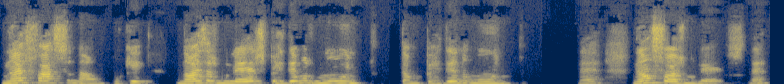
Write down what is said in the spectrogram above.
Não é fácil, não, porque nós, as mulheres, perdemos muito, estamos perdendo muito. né? não só as mulheres, né?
